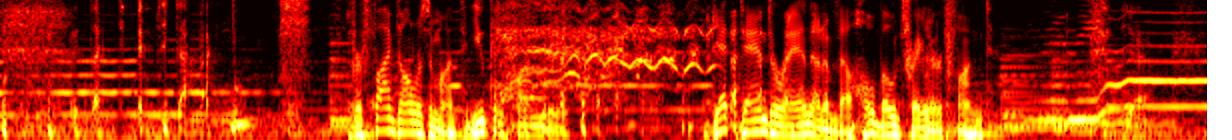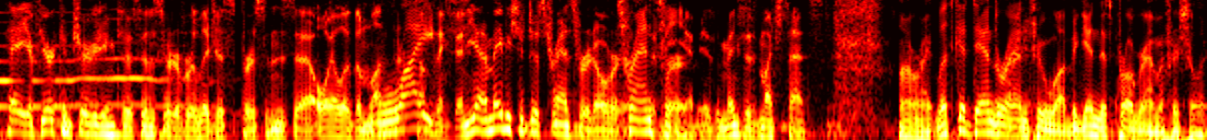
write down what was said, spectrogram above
for five dollars a month, you can fund the Get Dan Duran out of the Hobo Trailer Fund. Yeah. Hey, if you're contributing to some sort of religious person's uh, oil of the month Right. or something, then yeah, maybe you should just transfer it over. to Transfer. me. I mean, it makes as much sense. All right, let's get Dan Duran to uh, begin this program officially.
